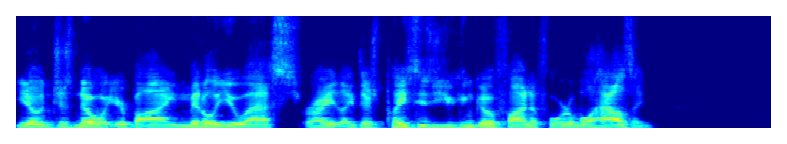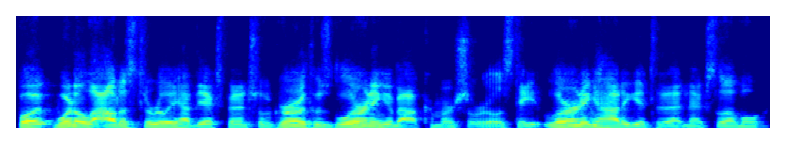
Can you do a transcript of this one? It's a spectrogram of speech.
you know, just know what you're buying, middle US, right? Like there's places you can go find affordable housing. But what allowed us to really have the exponential growth was learning about commercial real estate, learning how to get to that next level.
